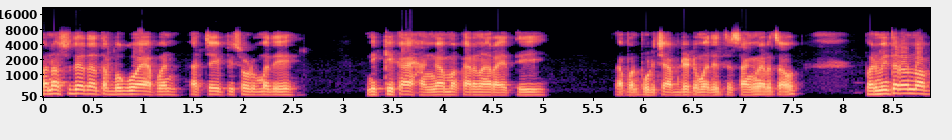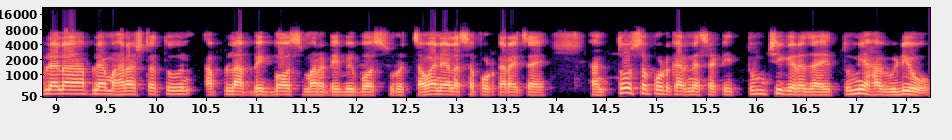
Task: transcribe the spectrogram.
पण असू द्यात आता बघूया आपण. आजच्या एपिसोडमध्ये निक्की काय हंगामा करणार आहे ते आपण पुढच्या अपडेटमध्ये तर सांगणारच आहोत. पण मित्रांनो आपल्याला आपल्या महाराष्ट्रातून आपला Bigg Boss Marathi Bigg Boss Suraj Chavan याला सपोर्ट करायचा आहे. आणि तो सपोर्ट करण्यासाठी तुमची गरज आहे. तुम्ही हा व्हिडिओ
